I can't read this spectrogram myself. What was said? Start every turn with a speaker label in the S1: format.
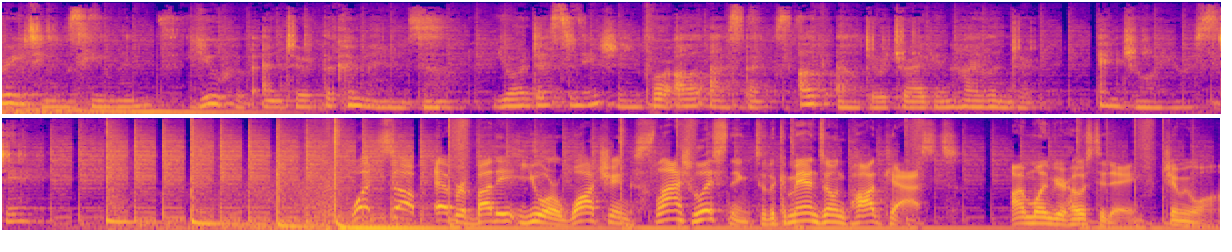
S1: Greetings, humans. You have entered the Command Zone, your destination for all aspects of Elder Dragon Highlander. Enjoy your stay.
S2: What's up, everybody? You are watching slash listening to the Command Zone podcast. I'm one of your hosts today, Jimmy Wong.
